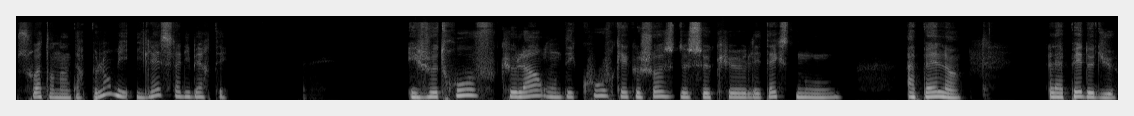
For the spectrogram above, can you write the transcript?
soit en interpellant, mais il laisse la liberté. Et je trouve que là, on découvre quelque chose de ce que les textes nous appellent la paix de Dieu.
